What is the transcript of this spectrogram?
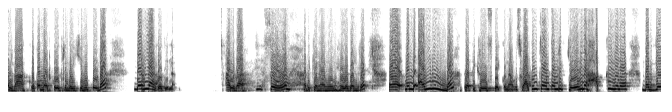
ಅಲ್ವಾ? ಕೋಪ ಮಾಡ್ಕೊಳ್ಳೋದ್ರಿಂದ ಏನು ಕೂಡ ಬದಲಾಗೋದಿಲ್ಲ, ಅಲ್ವಾ? ಸೊ ಅದಕ್ಕೆ ನಾನು ಏನ್ ಹೇಳೋದಂದ್ರೆ ಒಂದು ಅರಿವಿನಿಂದ ಪ್ರತಿಕ್ರಿಯಿಸ್ಬೇಕು ನಾವು. ಸ್ವಾತಂತ್ರ್ಯ ಅಂತಂದ್ರೆ ಕೇವಲ ಹಕ್ಕುಗಳ ಬಗ್ಗೆ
